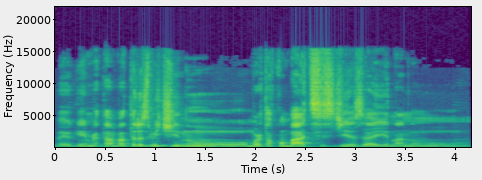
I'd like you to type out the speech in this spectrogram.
Velho Gamer tava transmitindo Mortal Kombat esses dias aí lá no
